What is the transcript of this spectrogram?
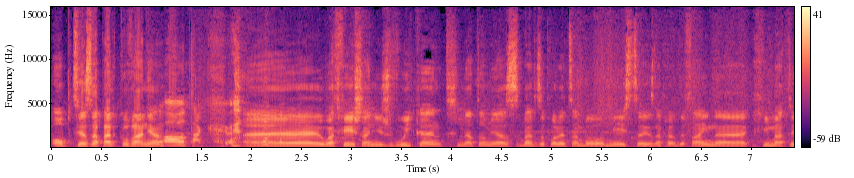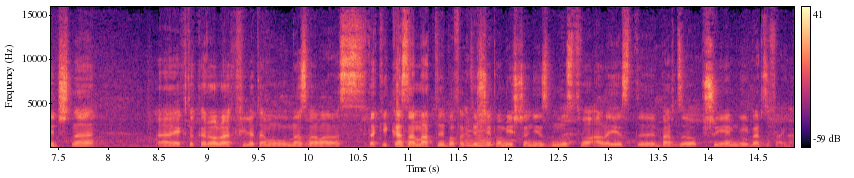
opcja zaparkowania. O tak. E, łatwiejsza niż w weekend, natomiast bardzo polecam, bo miejsce jest naprawdę fajne, klimatyczne. E, jak to Karola chwilę temu nazwała, takie kazamaty, bo faktycznie Mhm. pomieszczeń jest mnóstwo, ale jest e, bardzo przyjemnie i bardzo fajnie.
